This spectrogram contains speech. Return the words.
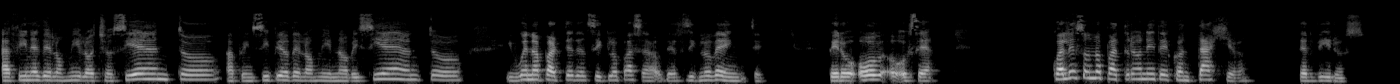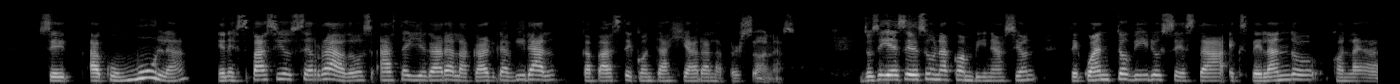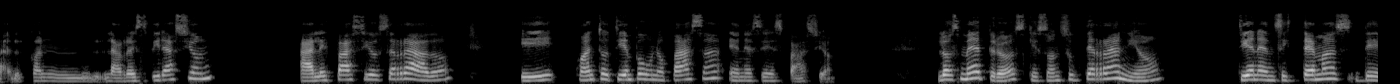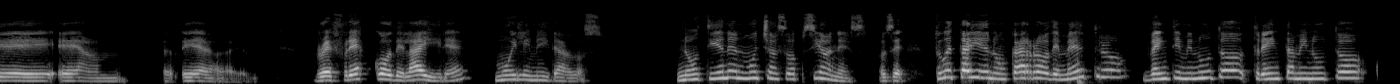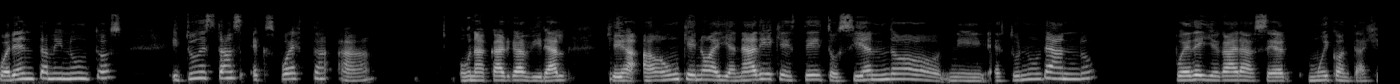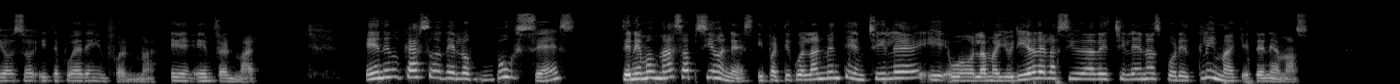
a fines de los 1800, a principios de los 1900 y buena parte del siglo pasado, del siglo XX. Pero, o, o sea, ¿cuáles son los patrones de contagio del virus? Se acumula en espacios cerrados hasta llegar a la carga viral capaz de contagiar a las personas. Entonces, esa es una combinación de cuánto virus se está expelando con la, respiración al espacio cerrado y cuánto tiempo uno pasa en ese espacio. Los metros, que son subterráneos, tienen sistemas de em, eh, refresco del aire muy limitados no tienen muchas opciones. O sea, tú estás en un carro de metro, 20 minutos, 30 minutos, 40 minutos, y tú estás expuesta a una carga viral que aunque no haya nadie que esté tosiendo ni estornudando, puede llegar a ser muy contagioso y te puede eh, enfermar. En el caso de los buses, tenemos más opciones y particularmente en Chile y, o la mayoría de las ciudades chilenas por el clima que tenemos.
